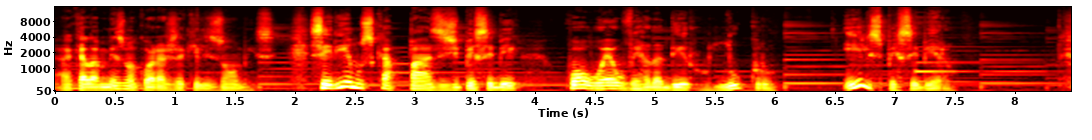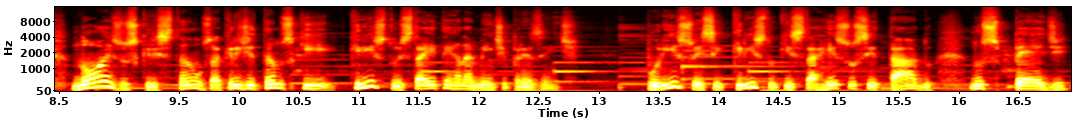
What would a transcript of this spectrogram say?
aquela mesma coragem daqueles homens? Seríamos capazes de perceber qual é o verdadeiro lucro? Eles perceberam. Nós, os cristãos, acreditamos que Cristo está eternamente presente. Por isso, esse Cristo que está ressuscitado nos pede,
